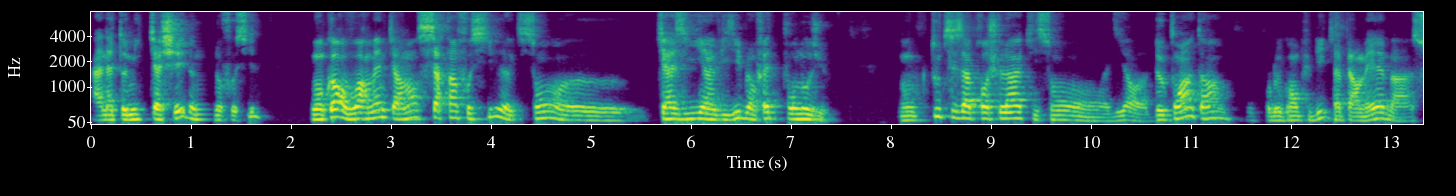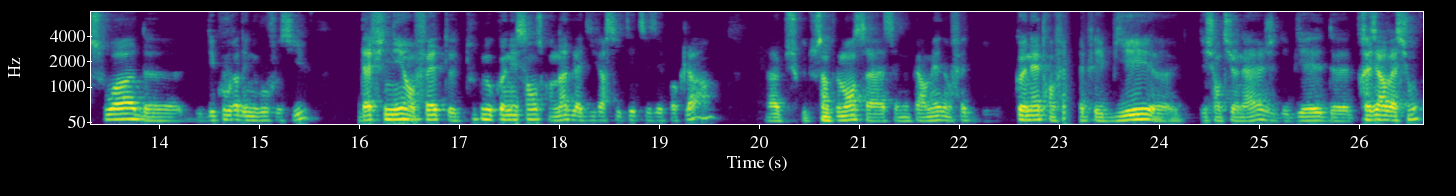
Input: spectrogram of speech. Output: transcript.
anatomiques cachés de nos fossiles ou encore voire même carrément certains fossiles qui sont euh, quasi invisibles en fait pour nos yeux. Donc toutes ces approches là qui sont on va dire de pointe hein, pour le grand public ça permet ben, soit de découvrir des nouveaux fossiles d'affiner en fait toutes nos connaissances qu'on a de la diversité de ces époques-là, hein. euh, puisque tout simplement ça, ça nous permet en fait de connaître en fait les biais euh, d'échantillonnage, des biais de préservation.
